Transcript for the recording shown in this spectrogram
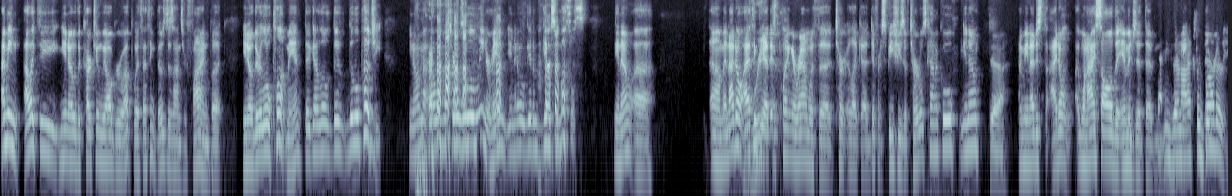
I mean, I like the, you know, the cartoon we all grew up with. I think those designs are fine, but, you know, they're a little plump, man. They got a little, they're, they're a little pudgy. You know, I'm, I want my turtles a little leaner, man. You know, get them, give them some muscles, you know? Uh, um, and I don't, I think the idea of playing around with the tur- like a different species of turtles kind of cool, you know? Yeah. I mean, I just, I don't, when I saw the image that the, That means they're not actually They're- brothers.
